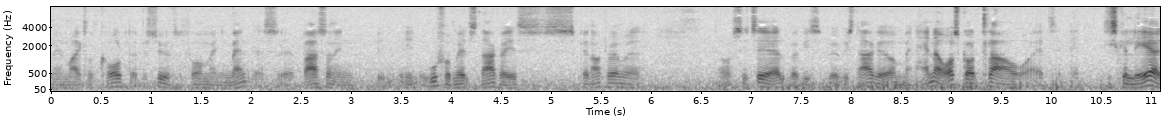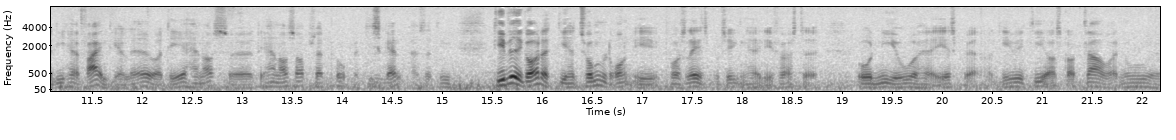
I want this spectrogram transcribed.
med Michael Colt, der er bestyrelsesformand i mandags. Øh, bare sådan en, en, en uformel snak, og jeg skal nok være med at citere alt, hvad vi, hvad vi snakkede om. Men han er også godt klar over, at, at de skal lære af de her fejl, de har lavet, og det er han også, øh, det er han også opsat på, at de skal. Altså, de, de ved godt, at de har tumlet rundt i porcelænsbutikken her de første 8-9 uger her i Esbjerg, og de, de er også godt klar over, at nu, øh,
